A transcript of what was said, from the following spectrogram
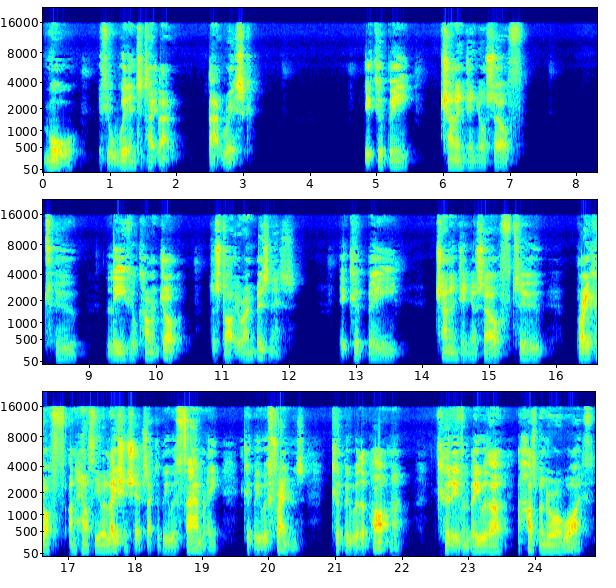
more if you're willing to take that that risk. It could be challenging yourself to leave your current job, to start your own business. It could be challenging yourself to break off unhealthy relationships. That could be with family, could be with friends, could be with a partner, could even be with a, a husband or a wife.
